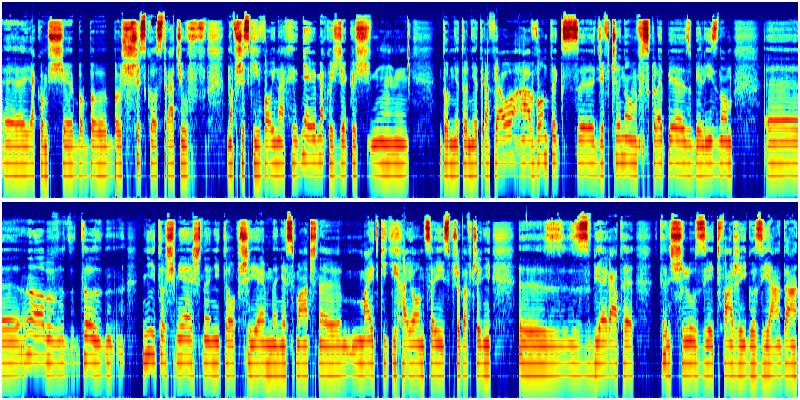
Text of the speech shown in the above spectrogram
yy, jakąś, bo, bo, bo już wszystko stracił w, na wszystkich wojnach. Nie wiem, jakoś, jakoś... Mm, do mnie to nie trafiało, a wątek z e, dziewczyną w sklepie z bielizną, e, no to ni to śmieszne, ni to przyjemne, niesmaczne, majtki kichające i sprzedawczyni e, zbiera te ten śluz z jej twarzy i go zjada,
